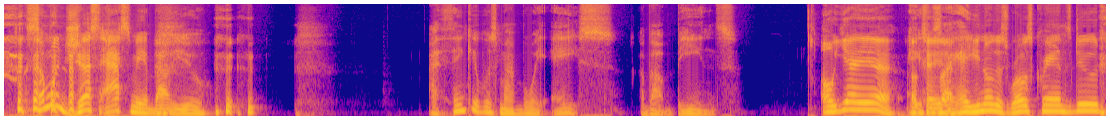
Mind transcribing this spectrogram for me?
Someone just asked me about you. I think it was my boy Ace about beans. oh yeah, yeah. yeah. Ace Okay, was yeah. like, "Hey, you know this Rosecrans dude?" I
